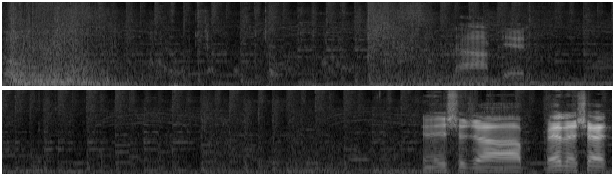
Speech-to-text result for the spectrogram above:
Oh. I'm dead. Finish the job. Finish it.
